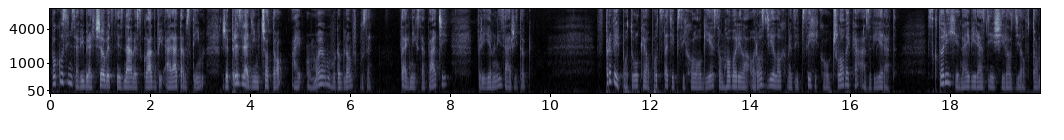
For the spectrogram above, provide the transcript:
Pokúsim sa vybrať všeobecne známe skladby a rátam s tým, že prezradím čo to aj o mojom hudobnom vkuse. Tak nech sa páči, príjemný zážitok. V prvej potulke o podstate psychológie som hovorila o rozdieloch medzi psychikou človeka a zvierat – z ktorých je najvýraznejší rozdiel v tom,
